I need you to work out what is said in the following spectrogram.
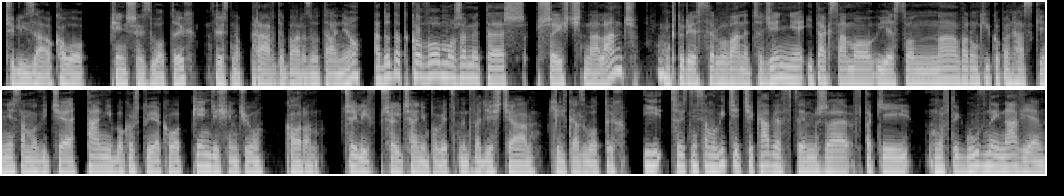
czyli za około 5-6 zł. To jest naprawdę bardzo tanio. A dodatkowo możemy też przejść na lunch, który jest serwowany codziennie i tak samo jest on na warunki kopenhaskie niesamowicie tani, bo kosztuje około 50 koron czyli w przeliczeniu powiedzmy 20 kilka złotych. I co jest niesamowicie ciekawe w tym, że w takiej, no w tej głównej nawie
